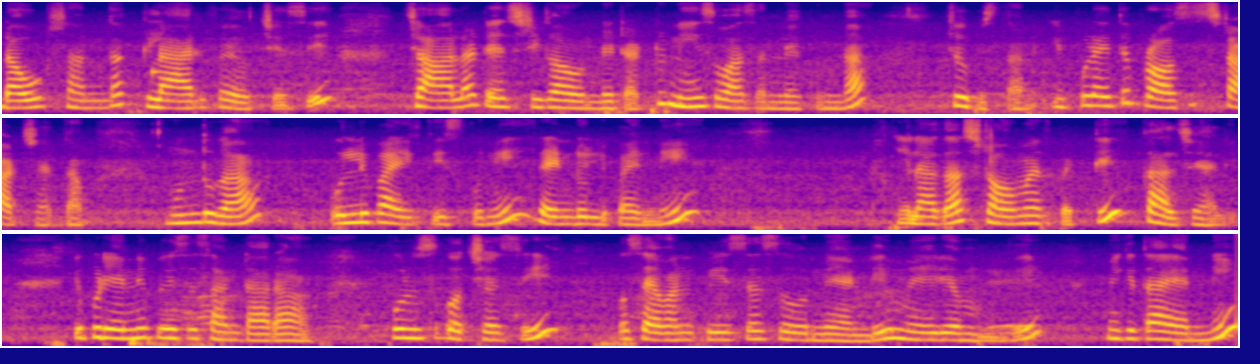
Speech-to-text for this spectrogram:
డౌట్స్ అంతా క్లారిఫై వచ్చేసి చాలా టేస్టీగా ఉండేటట్టు నీసు వాసన లేకుండా చూపిస్తాను. ఇప్పుడైతే ప్రాసెస్ స్టార్ట్ చేద్దాం. ముందుగా ఉల్లిపాయ తీసుకుని రెండు ఉల్లిపాయలని ఇలాగా స్టవ్ మీద పెట్టి కాల్చేయాలి. ఇప్పుడు ఎన్ని పీసెస్ అంటారా? పులుసుకు వచ్చేసి ఒక సెవెన్ పీసెస్ ఉన్నాయండి. మీడియం ఉంది. మిగతా అన్నీ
